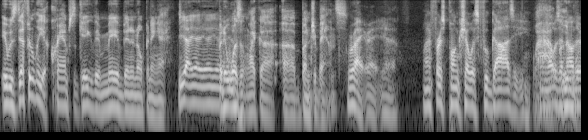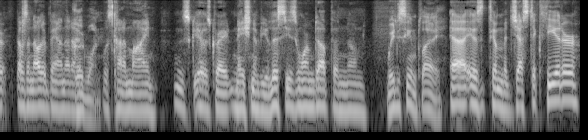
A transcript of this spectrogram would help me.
it was definitely a Cramps gig. There may have been an opening act, Yeah, yeah, yeah, yeah. but it yeah. wasn't like a, a bunch of bands. Right, right, yeah. My first punk show was Fugazi. Wow, And that was another. one. That was another band that I, Good one. was kind of mine. It was, it was great. Nation of Ulysses warmed up, and um, Where'd you see him play? uh, it was the Majestic Theater,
